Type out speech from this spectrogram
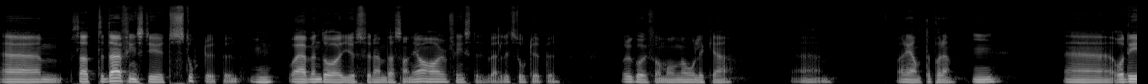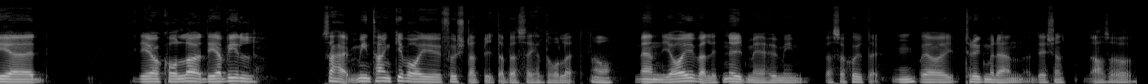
Ehm, så att där finns det ju ett stort utbud. Mm. Och även då just för den bössan jag har finns det ett väldigt stort utbud. Och det går ju för många olika ehm, varianter på den. Mm. Eh, och det, det jag kollar, det jag vill, så här, min tanke var ju först att byta bössa helt och hållet. Ja. Men jag är ju väldigt nöjd med hur min bössa skjuter. Mm. Och jag är trygg med den. Det känns, alltså,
